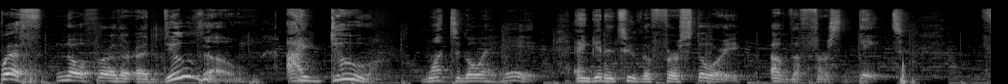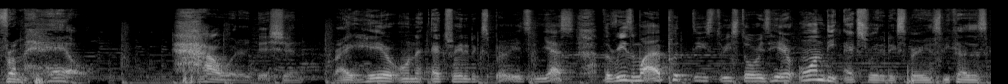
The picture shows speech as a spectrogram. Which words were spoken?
With no further ado, though, I do want to go ahead and get into the first story of the first date from hell, Howard edition, right here on the X rated experience. And yes, the reason why I put these three stories here on the X rated experience because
